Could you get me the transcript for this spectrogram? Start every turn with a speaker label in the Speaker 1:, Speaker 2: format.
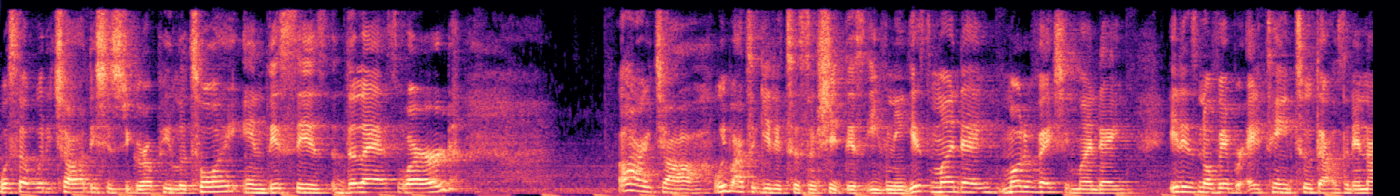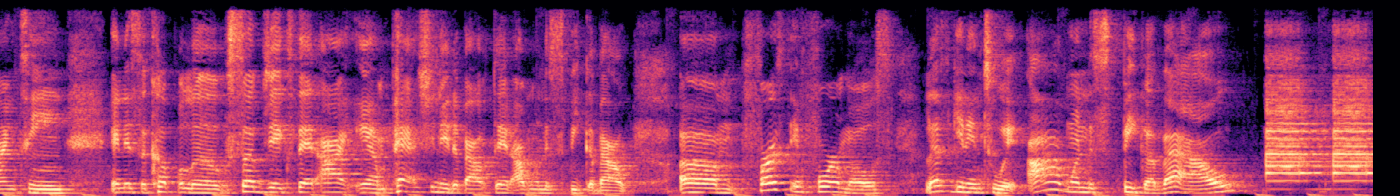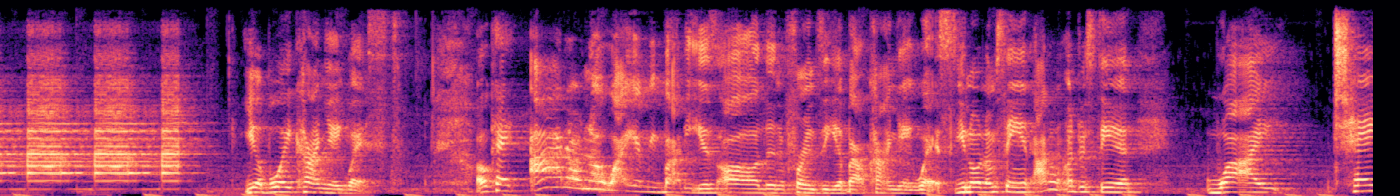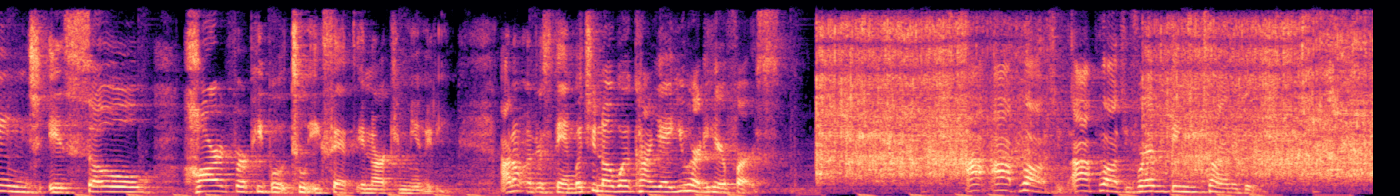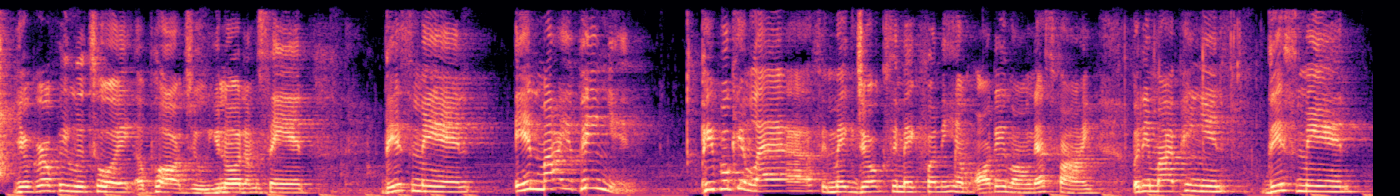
Speaker 1: What's up with it, y'all? This is your girl P. Latoy, and this is the last word. All right, y'all. We about to get into some shit this evening. It's Monday, Motivation Monday. It is November 18, 2019, and it's a couple of subjects that I am passionate about that I want to speak about. Um, first and foremost, let's get into it. I want to speak about your boy Kanye West. Okay, I don't know why everybody is all in a frenzy about Kanye West. You know what I'm saying? I don't understand why change is so hard for people to accept in our community. I don't understand, but you know what, Kanye, you heard it here first. I, I applaud you. I applaud you for everything you're trying to do. Your girl P. Latoy applauds you. You know what I'm saying? This man in my opinion, people can laugh and make jokes and make fun of him all day long. That's fine. But in my opinion, this man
